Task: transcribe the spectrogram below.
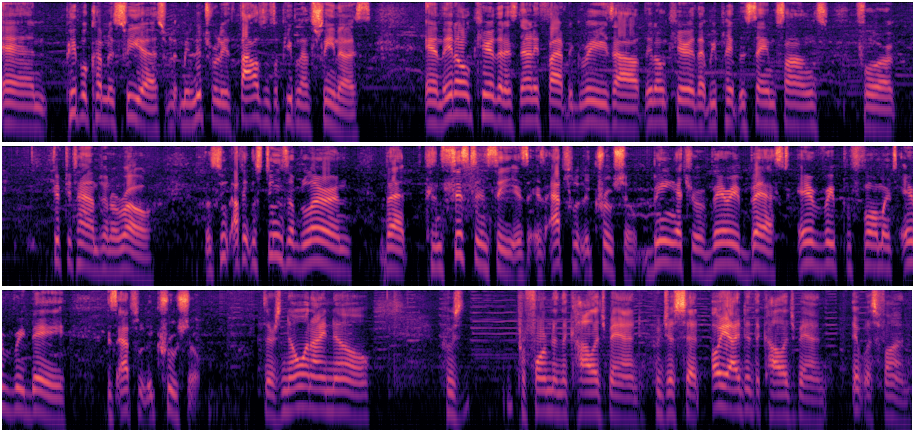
and people come to see us. I mean, literally thousands of people have seen us. And they don't care that it's 95 degrees out. They don't care that we played the same songs for 50 times in a row. I think the students have learned that consistency is, is absolutely crucial. Being at your very best every performance, every day is absolutely crucial. There's no one I know who's performed in the college band who just said, oh yeah, I did the college band. It was fun.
